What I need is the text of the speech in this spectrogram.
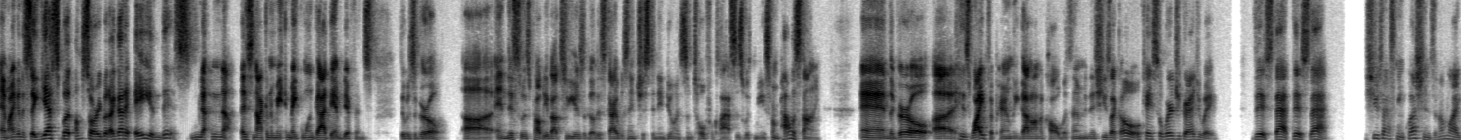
Am I going to say yes, but I'm sorry, but I got an A in this? No, no it's not going to make, make one goddamn difference. There was a girl, uh, and this was probably about two years ago. This guy was interested in doing some TOEFL classes with me. He's from Palestine. And the girl, uh, his wife apparently got on a call with him. And then she's like, Oh, okay. So where'd you graduate? this, that, this, that. She was asking questions, and I'm like,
